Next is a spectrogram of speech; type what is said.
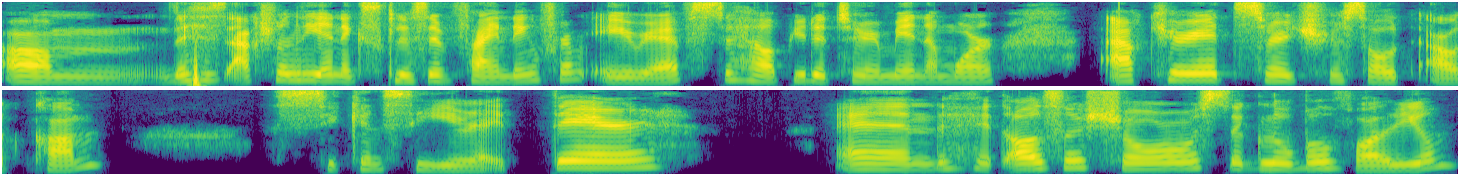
um, this is actually an exclusive finding from Ahrefs to help you determine a more accurate search result outcome. As you can see right there. And it also shows the global volume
